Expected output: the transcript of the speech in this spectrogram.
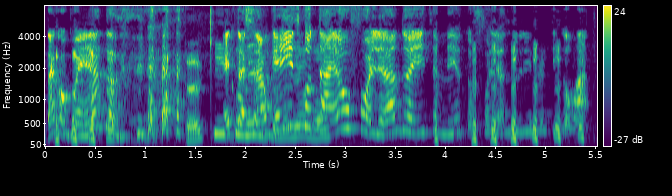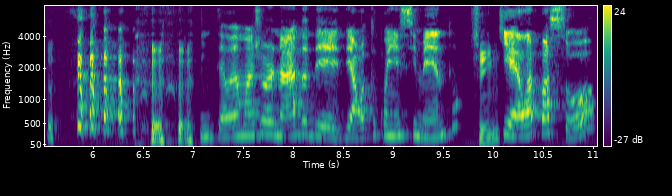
Tá acompanhando? Tô aqui. Então, se alguém escutar eu folhando aí também, eu tô folhando o livro aqui do lado. então é uma jornada de, de autoconhecimento Sim. que ela passou,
